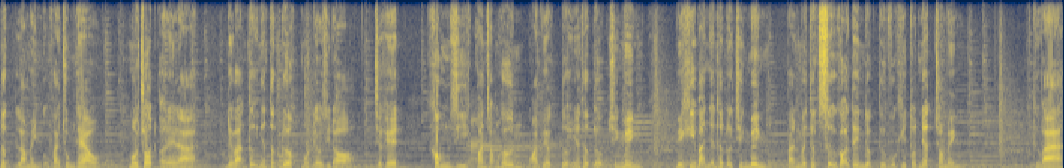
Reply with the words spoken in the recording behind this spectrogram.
tức là mình cũng phải chung theo. Mấu chốt ở đây là để bạn tự nhận thức được một điều gì đó. Trước hết, không gì quan trọng hơn ngoài việc tự nhận thức được chính mình. Vì khi bạn nhận thức được chính mình, bạn mới thực sự gọi tên được thứ vũ khí tốt nhất cho mình. Thứ ba,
